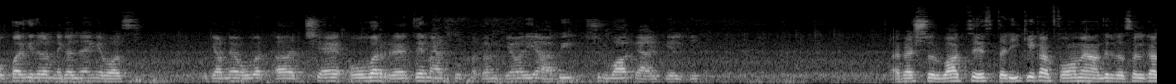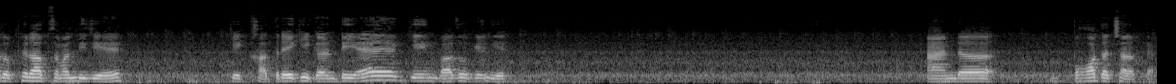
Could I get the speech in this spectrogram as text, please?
ऊपर की तरफ़ निकल जाएँगे बॉस क्योंकि हमने ओवर छह ओवर रहते मैच को खत्म किया और यह अभी शुरुआत है आईपीएल की। अगर शुरुआत से इस तरीके का फॉर्म है आंद्रे रसल का तो फिर आप समझ लीजिए कि खतरे की गारंटी है गेंदबाजों के लिए। एंड बहुत अच्छा लगता है।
